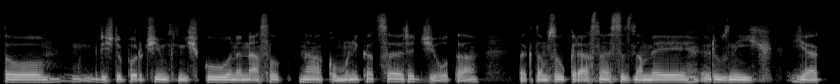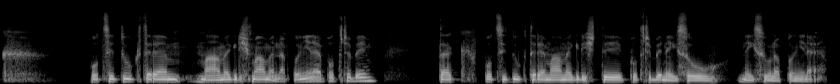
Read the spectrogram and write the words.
To, když doporučím knížku Nenásilná komunikace, řeč života, tak tam jsou krásné seznamy různých jak pocitů, které máme, když máme naplněné potřeby, tak pocitů, které máme, když ty potřeby nejsou, nejsou naplněné.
